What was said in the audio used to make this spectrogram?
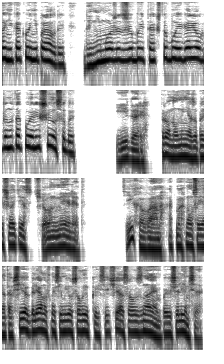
а никакой неправдой. Да не может же быть так, что мой Игорек да на такое решился бы. — Игорь, — тронул меня за плечо отец, — че он мелет? — Тихо вам, — отмахнулся я ото всех, глянув на семью с улыбкой. — Сейчас узнаем, повеселимся.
